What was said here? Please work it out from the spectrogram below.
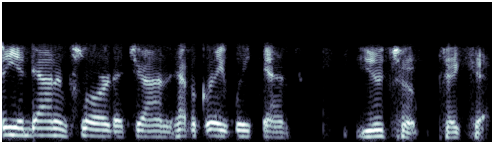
See you down in Florida, John. Have a great weekend. You too. Take care.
